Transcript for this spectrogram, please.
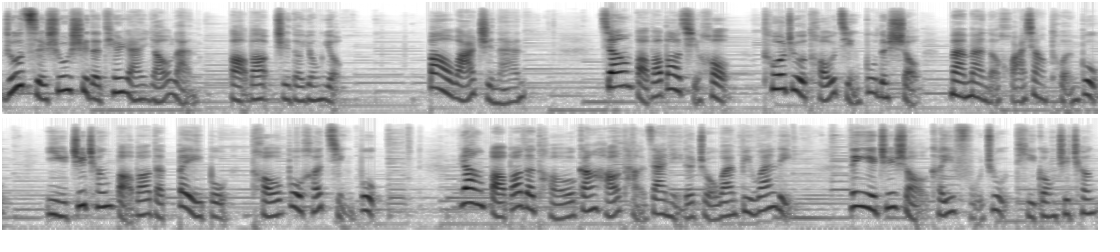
如此舒适的天然摇篮，宝宝值得拥有。抱娃指南：将宝宝抱起后，托住头颈部的手慢慢的滑向臀部。以支撑宝宝的背部、头部和颈部，让宝宝的头刚好躺在你的肘弯臂弯里，另一只手可以辅助提供支撑，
